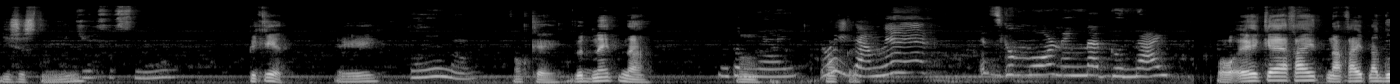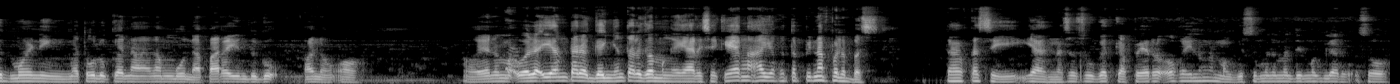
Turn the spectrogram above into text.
Jesus name. Jesus name. Pikit. Eh, Amen. okay. Good night na. Good Hmm. night. Okay. Wait a minute. It's good morning, not good night. O, eh, kaya kahit na, kahit na good morning, matulog ka na lang muna para yung dugo, ano, oh. O, yan naman, wala yan talaga, ganyan talaga mangyayari sa'yo. Kaya nga ayaw ko ta pinapalabas. Ta kasi, yan, nasusugat ka, pero okay lang naman, gusto mo naman din maglaro. So,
